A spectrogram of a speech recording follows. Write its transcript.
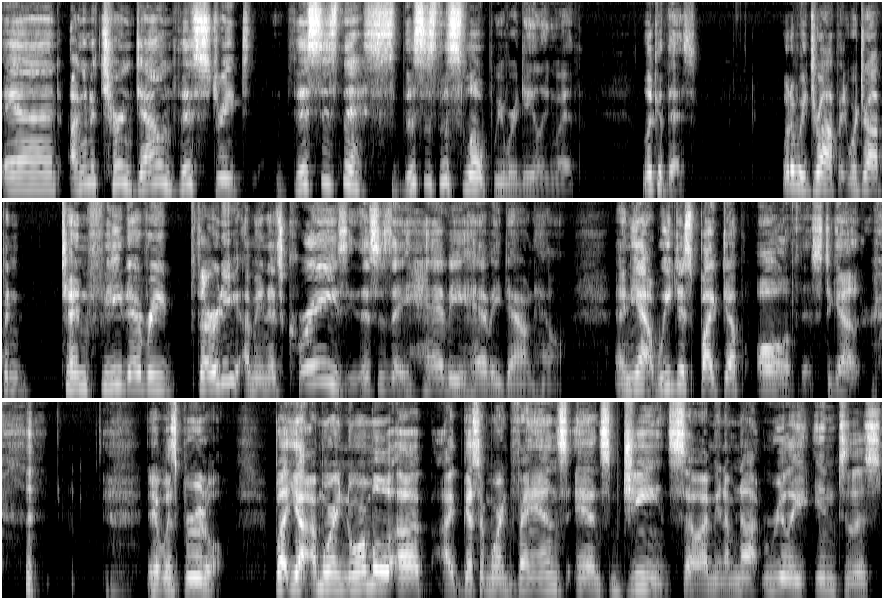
And I'm going to turn down this street. This is this. This is the slope we were dealing with. Look at this. What are we dropping? We're dropping 10 feet every 30? I mean, it's crazy. This is a heavy, heavy downhill. And yeah, we just biked up all of this together. it was brutal. But yeah, I'm wearing normal, uh, I guess I'm wearing Vans and some jeans. So, I mean, I'm not really into this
